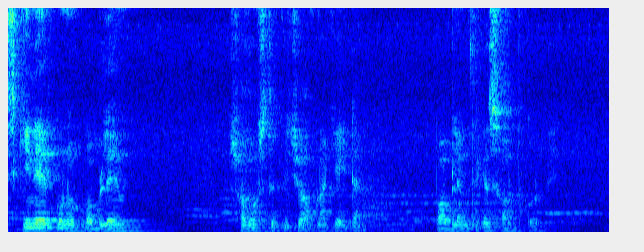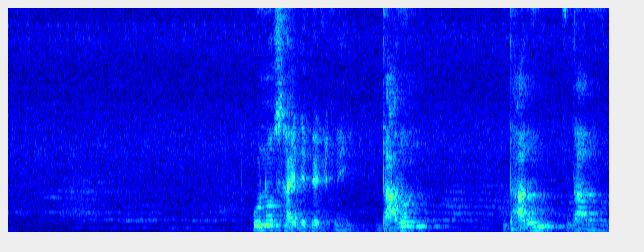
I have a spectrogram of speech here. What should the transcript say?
স্কিনের কোনো প্রবলেম সমস্ত কিছু আপনাকে এটা প্রবলেম থেকে সলভ করবে। কোনো সাইড এফেক্ট নেই। দারুণ দারুণ দারুণ।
